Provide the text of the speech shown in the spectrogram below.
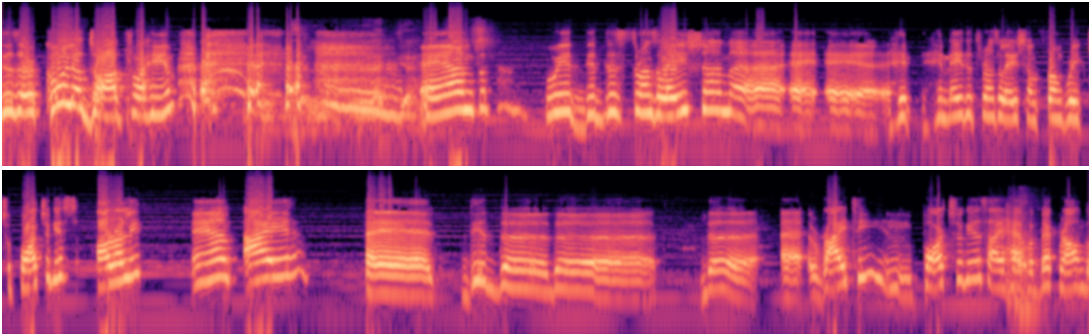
this Herculean job for him. and we did this translation. Uh, uh, uh, he, he made the translation from Greek to Portuguese orally, and I uh, did the the the uh, writing in Portuguese. I have a background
